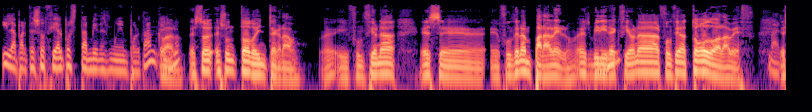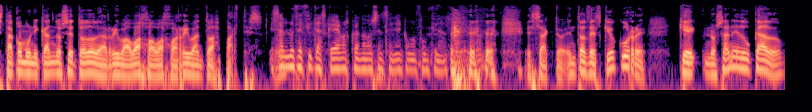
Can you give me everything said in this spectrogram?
y la parte social pues también es muy importante, Claro, ¿no? esto es un todo integrado. ¿eh? Y funciona, es, eh, eh, funciona en paralelo, es bidireccional, funciona todo a la vez. Vale. Está comunicándose todo de arriba abajo, abajo arriba, en todas partes. Esas lucecitas que vemos cuando nos enseñan cómo funciona el cerebro. Exacto. Entonces, ¿qué ocurre? Que nos han educado,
